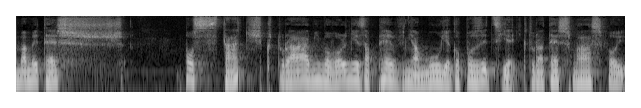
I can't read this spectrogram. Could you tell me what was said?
mamy też postać, która mimowolnie zapewnia mu jego pozycję i która też ma swoj,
